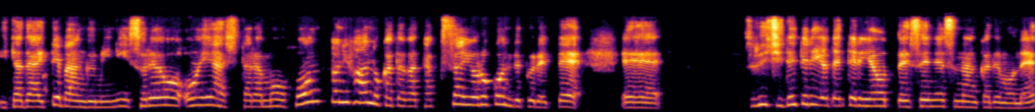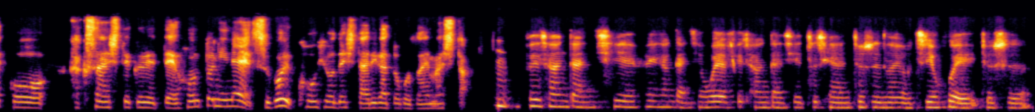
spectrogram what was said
いただいて番組に、それをオンエアしたらもう本当にファンの方がたくさん喜んでくれて、えースルーチー出てるよ、出てるよって SNS なんかでもね、こう、拡散してくれて、本当にね、すごい好評でした。ありがとうございました。嗯，非常感谢，非常感谢，我也非常感谢之前就是能有机会就是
